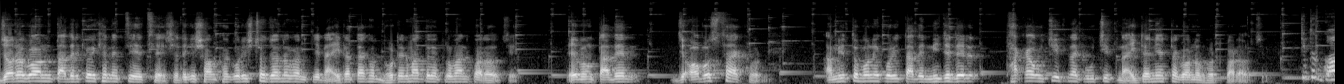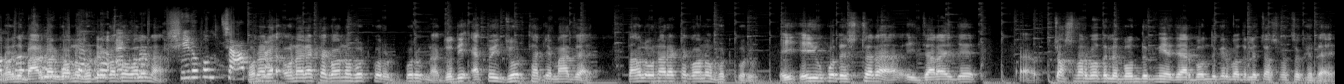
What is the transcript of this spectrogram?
জনগণ তাদেরকে ওইখানে চেয়েছে, সেটা কি সংখ্যাগরিষ্ঠ জনগণ কিনা এটা তো এখন ভোটের মাধ্যমে প্রমাণ করা উচিত। এবং তাদের যে অবস্থা এখন আমি তো মনে করি তাদের নিজেদের থাকা উচিত নাকি উচিত না এটা নিয়ে একটা গণভোট করা উচিত কিন্তু বারবার গণভোটের কথা বলে না? সেরকম চাপ ওনারা। ওনারা একটা গণভোট করুন করুক না যদি এতই জোর থাকে মাজায় তাহলে ওনারা একটা গণভোট করুন এই এই উপদেষ্টারা এই যারা এই যে চশমার বদলে বন্দুক নিয়ে যায় আর বন্দুকের বদলে চশমা চোখে দেয়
